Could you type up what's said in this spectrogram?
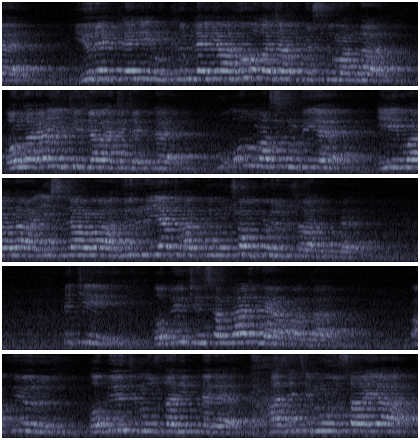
görecekler. Yüreklerin kıblegahı olacak Müslümanlar. Onlara iltica edecekler. Bu olmasın diye imana, İslam'a, hürriyet hakkını çok görür zalimler. Peki o büyük insanlar ne yaparlar? Bakıyoruz o büyük muzdariplere, Hz. Musa'ya,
